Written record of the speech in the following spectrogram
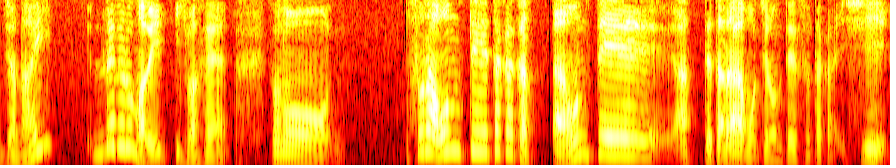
じゃないレベルまでいきません？そのそら音程高かった音程合ってたらもちろん点数高いし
